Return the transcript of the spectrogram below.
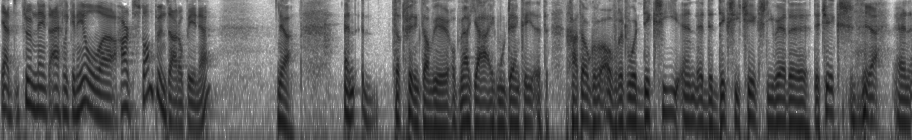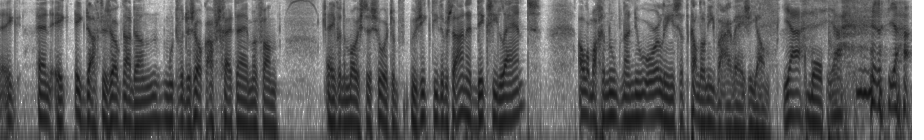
ja, Trump neemt eigenlijk een heel hard standpunt daarop in, hè? Ja, en dat vind ik dan weer opmerkelijk. Ja, ik moet denken, het gaat ook over het woord Dixie. En de Dixie Chicks, die werden de Chicks. Ja. En ik, en ik, ik dacht dus ook, nou dan moeten we dus ook afscheid nemen van een van de mooiste soorten muziek die er bestaan. Het Dixieland allemaal genoemd naar New Orleans. Dat kan toch niet waar wezen, Jan? Ja, ja, ja.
